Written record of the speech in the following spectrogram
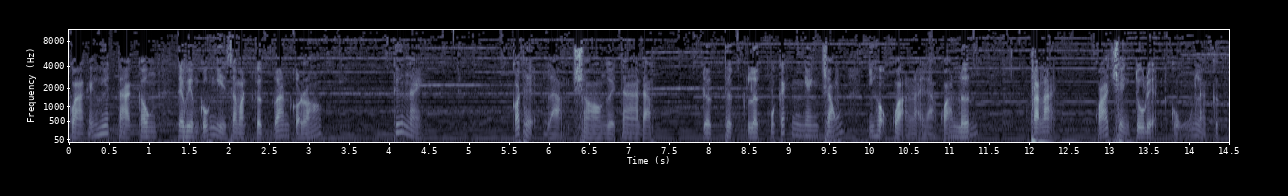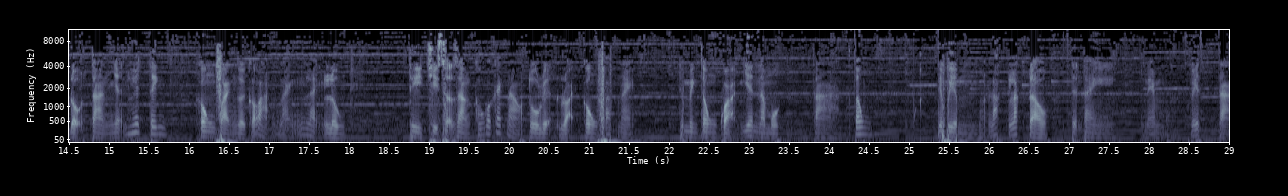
qua cái huyết tà công, tiêu viêm cũng nhìn ra mặt cực đoan của nó. Thứ này có thể làm cho người ta đạt được thực lực một cách nhanh chóng, nhưng hậu quả lại là quá lớn. Và lại, quá trình tu luyện cũng là cực độ tàn nhẫn huyết tinh, không phải người có bản lãnh lạnh lùng, thì chỉ sợ rằng không có cách nào tu luyện loại công pháp này. Thiên Minh Tông quả nhiên là một tà tông. Tiêu viêm lắc lắc đầu, tiện tay ném huyết tà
